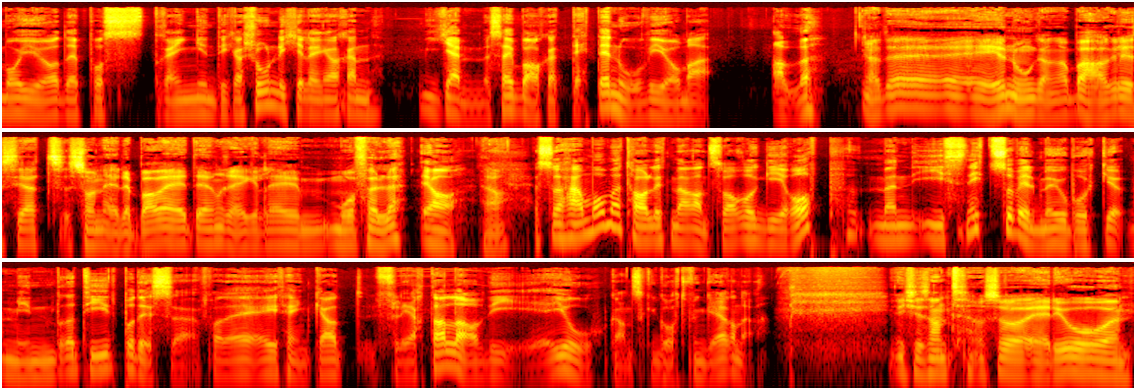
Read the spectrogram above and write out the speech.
må gjøre det på streng indikasjon, ikke lenger kan gjemme seg bak at dette er noe vi gjør med alle. Ja, det er jo noen ganger behagelig å si at sånn er det bare. Det er en regel jeg må følge. Ja. Ja. Så her må vi ta litt mer ansvar og gire opp, men i snitt så vil vi jo bruke mindre tid på disse. For det, jeg tenker at flertallet av de er jo ganske godt fungerende. Ikke sant? Og så er det jo eh,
